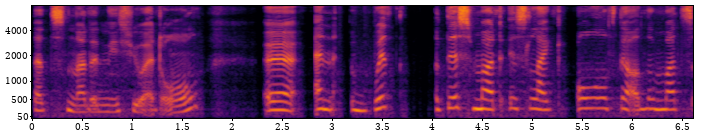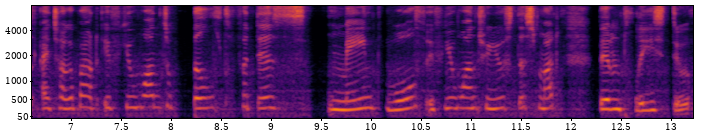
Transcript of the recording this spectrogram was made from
that's not an issue at all. Uh, and with this mud is like all of the other muds I talk about. If you want to build for this maned wolf, if you want to use this mod, then please do.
